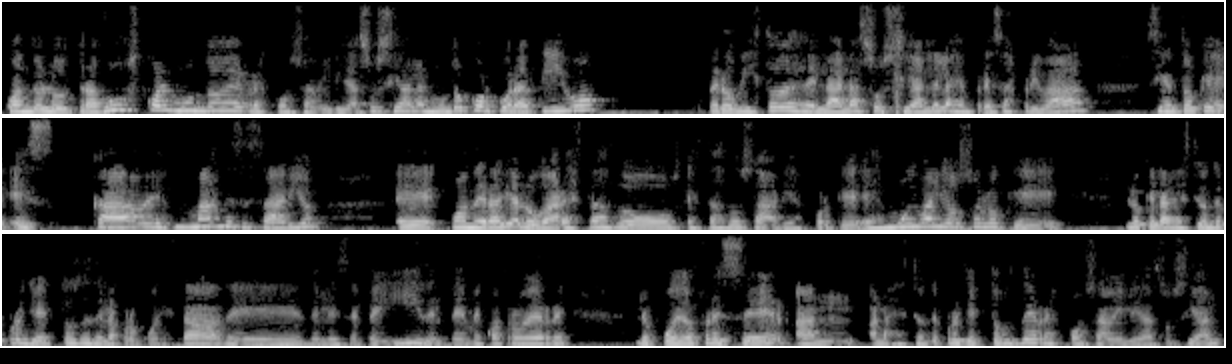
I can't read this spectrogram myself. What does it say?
cuando lo traduzco al mundo de responsabilidad social, al mundo corporativo, pero visto desde el ala social de las empresas privadas, siento que es cada vez más necesario eh, poner a dialogar estas dos, estas dos áreas, porque es muy valioso lo que, lo que la gestión de proyectos desde la propuesta de, del SPI, del PM4R, le puede ofrecer a la gestión de proyectos de responsabilidad social,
